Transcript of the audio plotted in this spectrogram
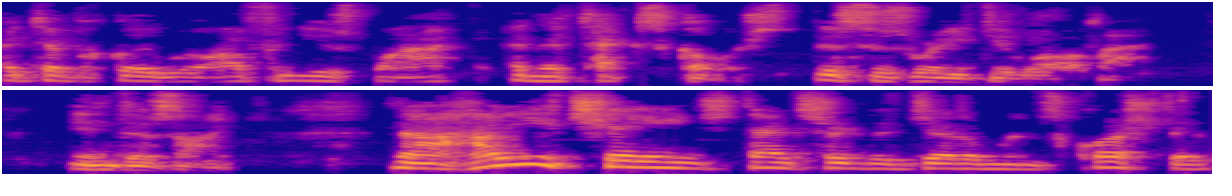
I typically will often use black and the text colors. This is where you do all that in design. Now, how you change to answer the gentleman's question,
